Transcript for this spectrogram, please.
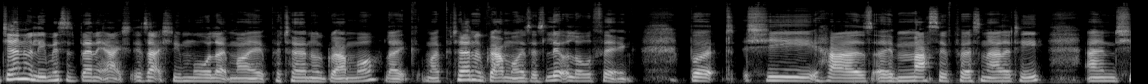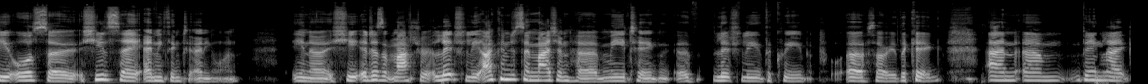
generally mrs bennet is actually more like my paternal grandma like my paternal grandma is this little old thing but she has a massive personality and she also she'll say anything to anyone you know she it doesn't matter literally i can just imagine her meeting uh, literally the queen uh, sorry the king and um being like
